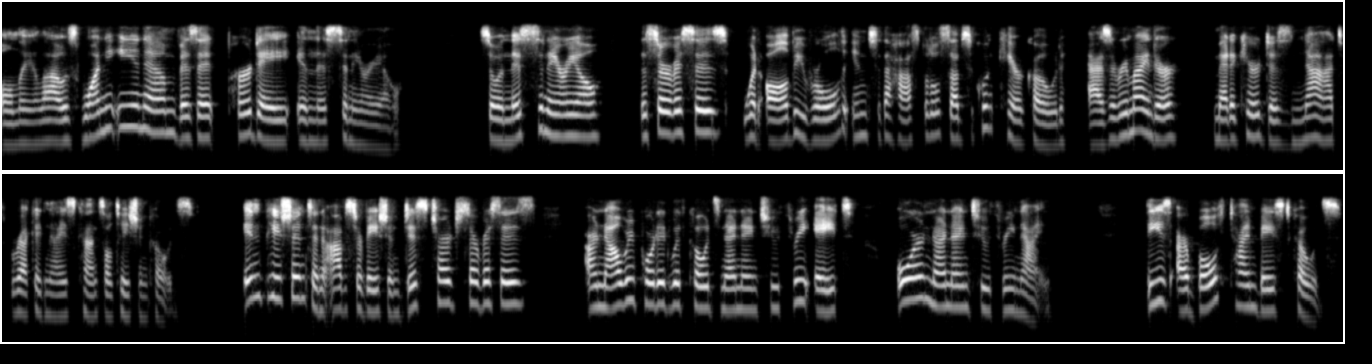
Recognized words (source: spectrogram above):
only allows one E&M visit per day in this scenario. So in this scenario, the services would all be rolled into the hospital subsequent care code. As a reminder, Medicare does not recognize consultation codes. Inpatient and observation discharge services are now reported with codes 99238 or 99239. These are both time-based codes.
